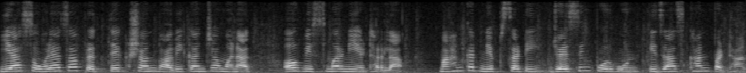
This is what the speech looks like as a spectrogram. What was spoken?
या सोहळ्याचा प्रत्येक क्षण भाविकांच्या मनात अविस्मरणीय ठरला. महानकर निप्ससाठी जयसिंगपूरहून इजाज खान पठाण.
